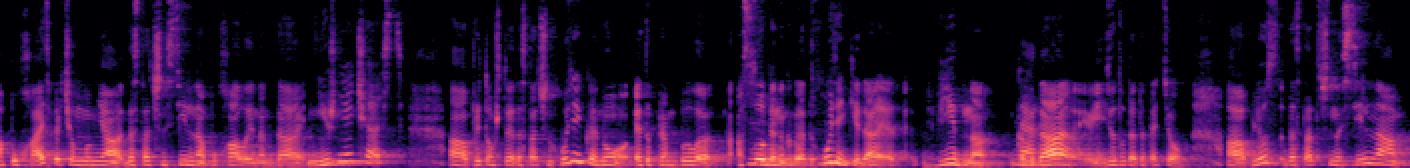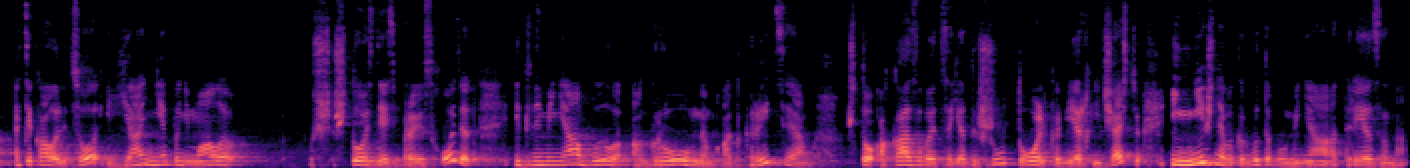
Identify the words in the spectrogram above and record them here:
опухать, причем у меня достаточно сильно опухала иногда нижняя часть, а, при том, что я достаточно худенькая, но это прям было особенно, mm-hmm. когда ты худенький, да, видно, да. когда идет вот этот отек. А, плюс достаточно сильно отекало лицо, и я не понимала, что здесь происходит. И для меня было огромным открытием, что, оказывается, я дышу только верхней частью, и нижняя вот как будто бы у меня отрезана.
